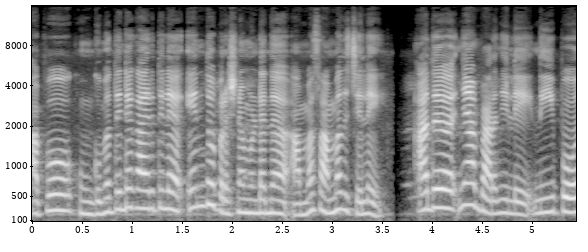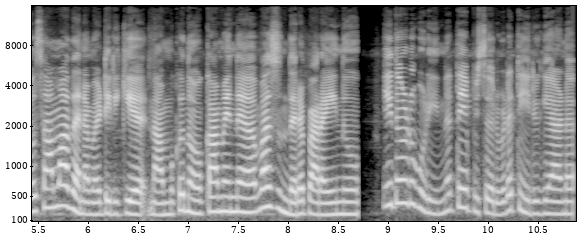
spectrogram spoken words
അപ്പോ കുങ്കുമത്തിന്റെ കാര്യത്തിൽ എന്തോ പ്രശ്നമുണ്ടെന്ന് അമ്മ സമ്മതിച്ചല്ലേ? അത് ഞാൻ പറഞ്ഞില്ലേ. നീ ഇപ്പോ സമാധാനമായിട്ടിരിക്കുക നമുക്ക് നോക്കാമെന്ന് വസുന്ധര പറയുന്നു. ഇതോടുകൂടി ഇന്നത്തെ എപ്പിസോഡ് ഇവിടെ തീരുകയാണ്.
